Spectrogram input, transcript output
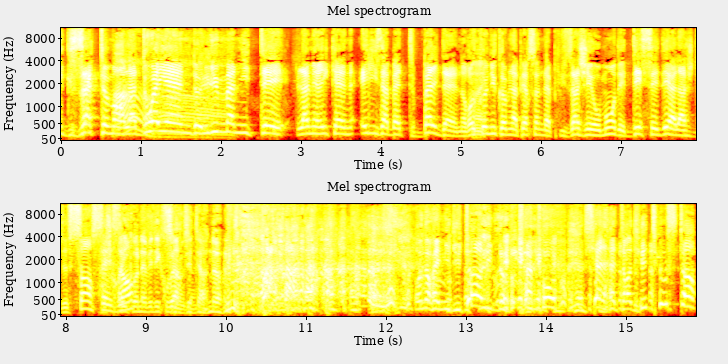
Exactement la doyenne de l'humanité, l'américaine Elizabeth Belden, reconnue comme la personne la plus âgée au monde, est décédée à l'âge de Je 116 croyais ans. qu'on avait découvert que c'était un homme. On aurait mis du temps, dites donc, la pauvre, si elle a attendu tout ce temps.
